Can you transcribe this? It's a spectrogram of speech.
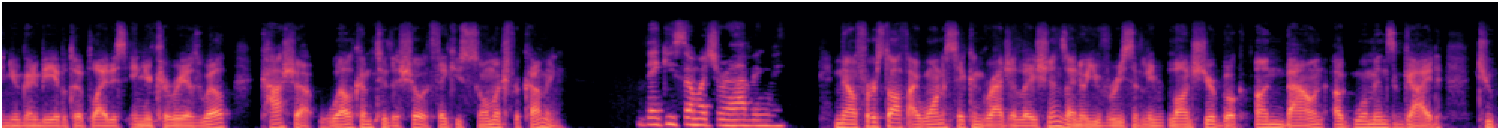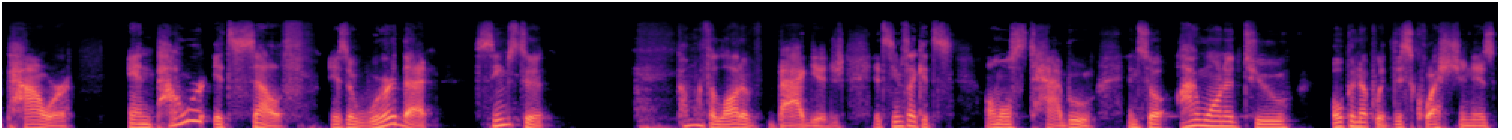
and you're going to be able to apply this in your career as well. Kasia, welcome to the show. Thank you so much for coming. Thank you so much for having me. Now, first off, I want to say congratulations. I know you've recently launched your book, Unbound A Woman's Guide to Power. And power itself is a word that seems to come with a lot of baggage. It seems like it's almost taboo. And so I wanted to open up with this question is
